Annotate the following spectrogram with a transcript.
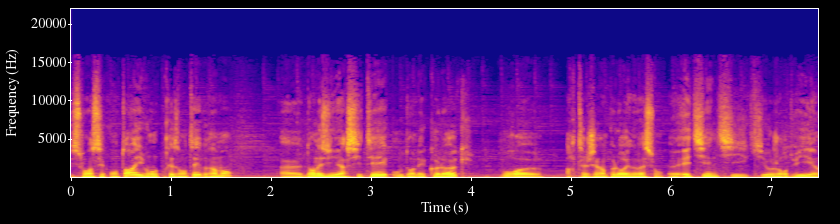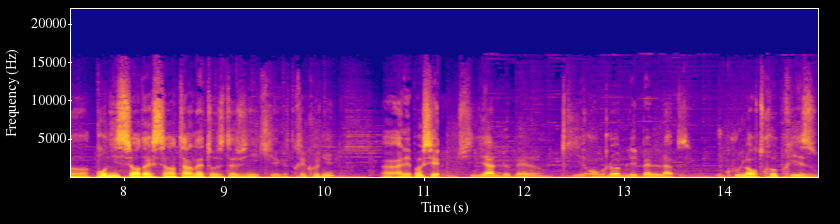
Ils sont assez contents ils vont le présenter vraiment euh, dans les universités ou dans les colloques pour euh, partager un peu leur innovation. Euh, AT&T, qui aujourd'hui est un fournisseur d'accès Internet aux États-Unis qui est très connu, à l'époque c'est une filiale de Bell qui englobe les Bell Labs. Du coup, l'entreprise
